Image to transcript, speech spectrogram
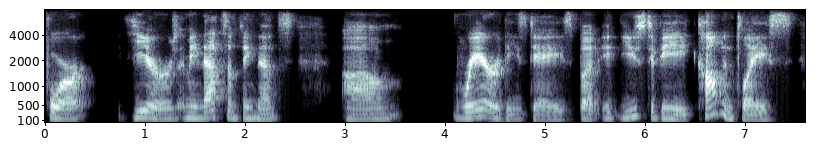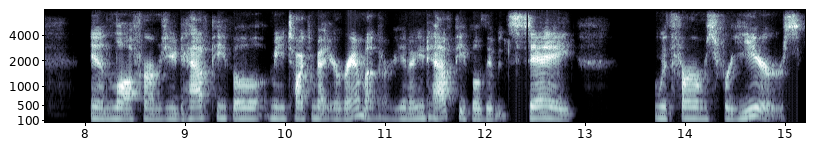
for years, I mean, that's something that's um, rare these days, but it used to be commonplace in law firms. You'd have people, I mean, talking about your grandmother, you know, you'd have people that would stay with firms for years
